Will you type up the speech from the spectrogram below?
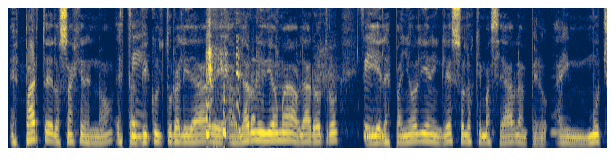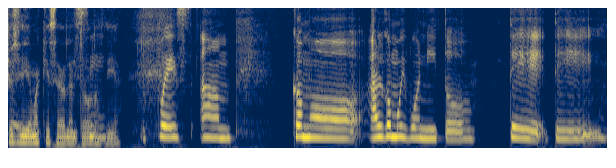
es parte de Los Ángeles, ¿no? Esta Sí. biculturalidad de hablar un idioma, hablar otro, y Sí. el español y el inglés son los que más se hablan, pero hay muchos idiomas que se hablan todos Sí. los días. Pues um, como algo muy bonito te, te,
